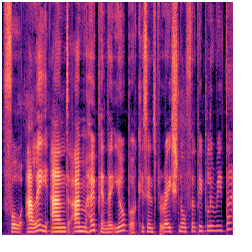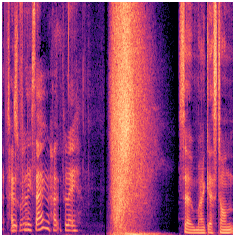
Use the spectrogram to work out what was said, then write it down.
for Ali, and I'm hoping that your book is inspirational for the people who read that. as well. Hopefully so. Hopefully. So, my guest on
